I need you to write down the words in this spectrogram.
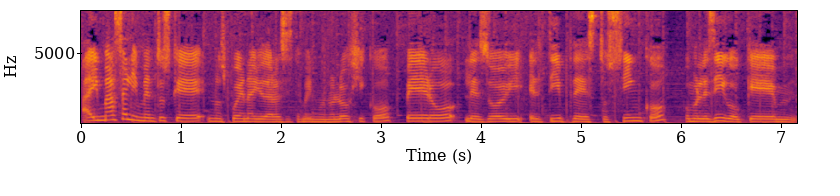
Hay más alimentos que nos pueden ayudar al sistema inmunológico, pero les doy el tip de estos cinco. Como les digo, que,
